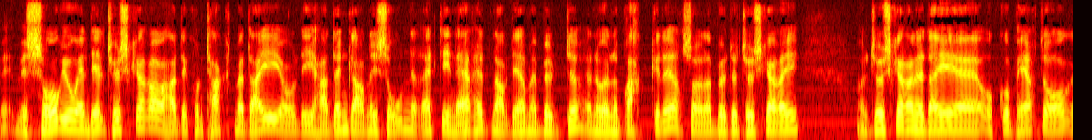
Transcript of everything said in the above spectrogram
vi- Vi så jo en del tyskere og hadde kontakt med dem, og de hadde en garnison rett i nærheten av der vi bodde. En, brakke der, så det bodde tyskere i. Og Tyskerne de eh, okkuperte òg,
